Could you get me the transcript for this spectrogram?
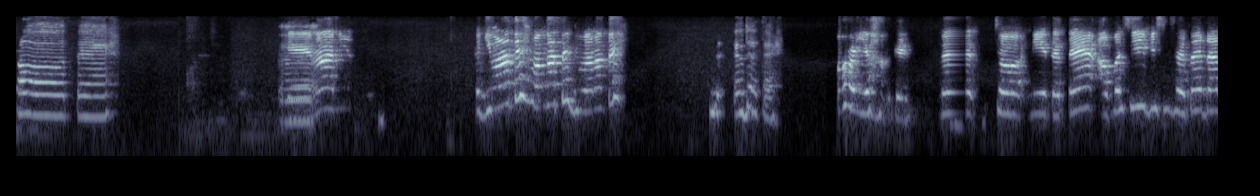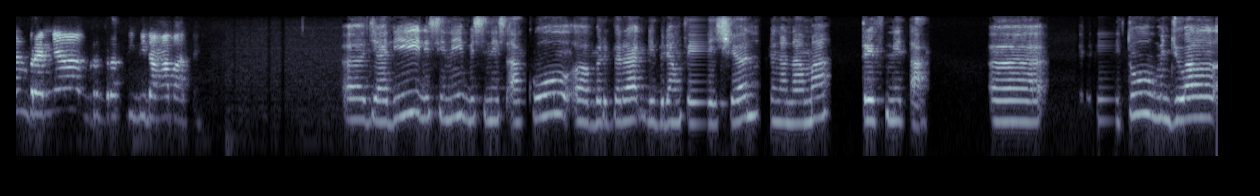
Halo Teh. Oke, Eh, nah, nih. Eh, gimana Teh? Mangga Teh, gimana Teh? eh, udah Teh. Oh iya, oke. Co, nih Teteh, apa sih bisnis Teteh dan brandnya bergerak di bidang apa? Eh, jadi di sini bisnis aku eh, bergerak di bidang fashion dengan nama Trifnita. Eh, itu menjual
